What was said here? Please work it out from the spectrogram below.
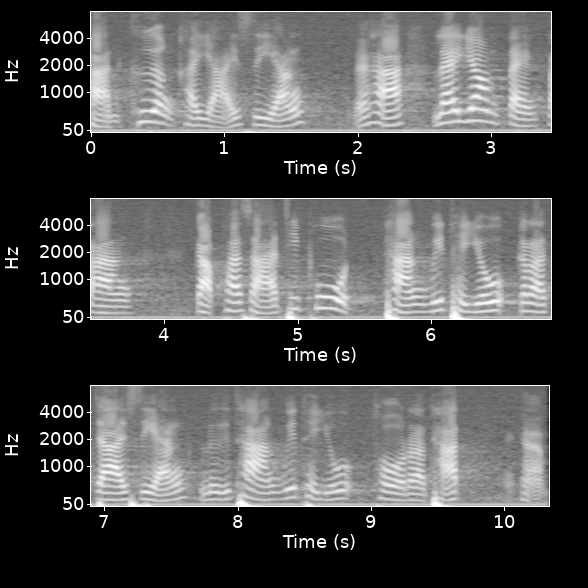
ผ่านเครื่องขยายเสียงนะคะและย่อมแตกต่างกับภาษาที่พูดทางวิทยุกระจายเสียงหรือทางวิทยุโทรทัศน์นะครับ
